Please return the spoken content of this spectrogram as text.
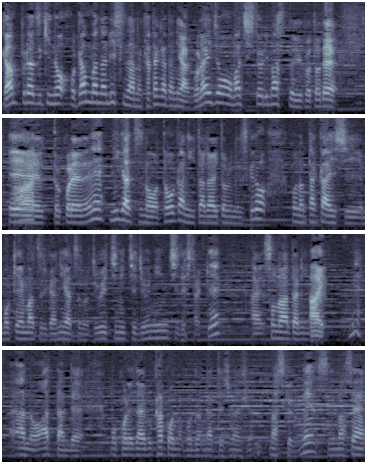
ガンプラ好きのおがんばなリスナーの方々にはご来場をお待ちしておりますということで、えーっとこれね2月の10日にいただいておるんですけどこの高石模型祭りが2月の11日12日でしたっけ、はい、そのあたりに、はい。ね、あのあったんでもうこれだいぶ過去のことになってしまいますけどね。すいません。はい、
